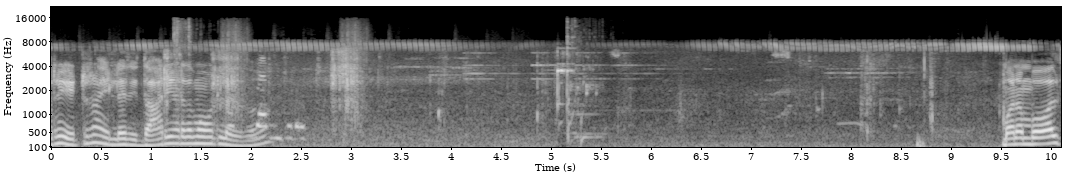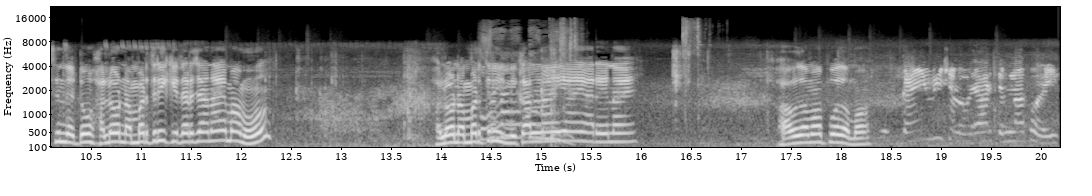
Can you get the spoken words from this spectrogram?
అరే ఎటురా వెళ్ళేది దారి అర్థం అవ్వట్లేదు మనం పోవాల్సింది ఎటు హలో నంబర్ త్రీ కిధర్ జానా है मामू హలో నంబర్ త్రీ నికాలనా है या यार रहना है आओ दमा पो दमा। कहीं भी चलो यार चलना तो है ही।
